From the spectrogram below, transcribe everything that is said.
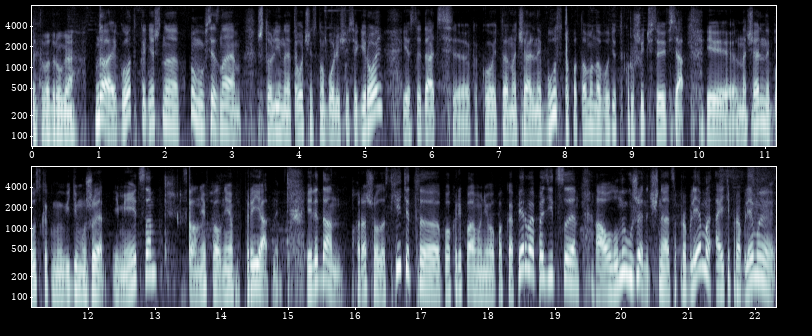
этого друга. Да, и год, конечно, ну, мы все знаем, что Лина это очень сноуболящийся герой. Если дать э, какой-то начальный буст, то потом она будет крушить все и вся. И начальный буст, как мы увидим, уже имеется. Вполне-вполне приятный. Илидан хорошо ластхитит, э, по крипам у него пока первая позиция, а у Луны уже начинаются проблемы, а эти проблемы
